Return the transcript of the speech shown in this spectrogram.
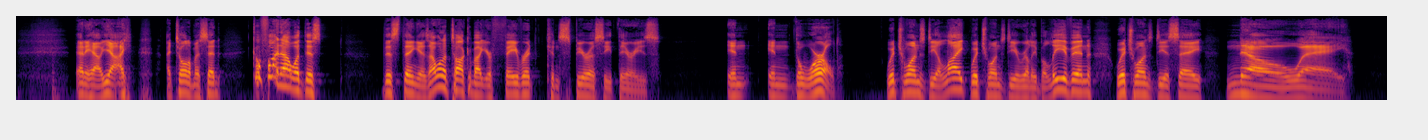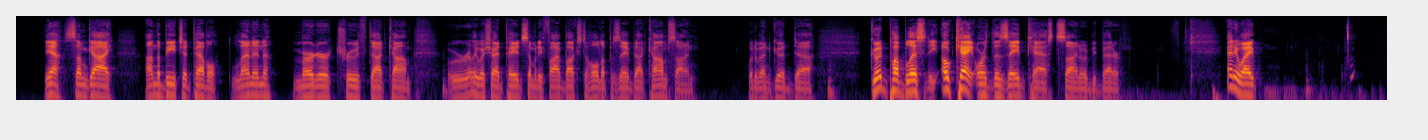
Anyhow, yeah, I, I told him. I said, go find out what this this thing is. I want to talk about your favorite conspiracy theories in in the world. Which ones do you like? Which ones do you really believe in? Which ones do you say no way? Yeah, some guy on the beach at Pebble. LennonMurderTruth.com. We really wish I had paid somebody five bucks to hold up a Czabe.com sign. Would have been good, uh, good publicity. Okay, or the CzabeCast sign would be better. Anyway,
